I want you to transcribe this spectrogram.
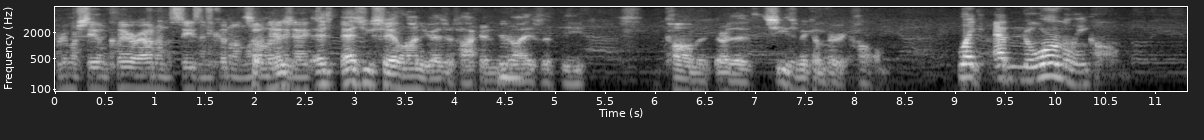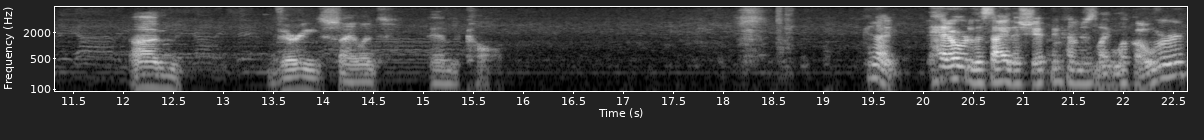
Pretty much see them clear out on the season. You couldn't on So as, as, as you sail on, you guys are talking. You Mhm. realize that the calm or the seas become very calm. Like abnormally calm. Um, very silent and calm. Can I head over to the side of the ship and come just like look over?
